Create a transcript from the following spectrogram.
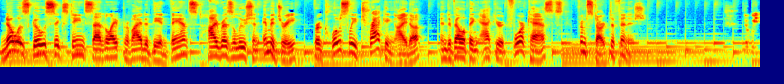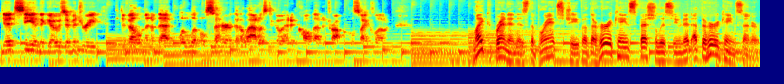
NOAA's GOES 16 satellite provided the advanced high resolution imagery for closely tracking Ida and developing accurate forecasts from start to finish. Did see in the GOES imagery the development of that low level center that allowed us to go ahead and call that a tropical cyclone. Mike Brennan is the branch chief of the Hurricane Specialist Unit at the Hurricane Center.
